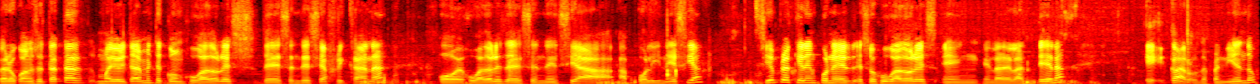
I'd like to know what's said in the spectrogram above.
pero cuando se trata mayoritariamente con jugadores de descendencia africana o de jugadores de descendencia polinesia, siempre quieren poner esos jugadores en, la delantera. Eh, claro, dependiendo,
